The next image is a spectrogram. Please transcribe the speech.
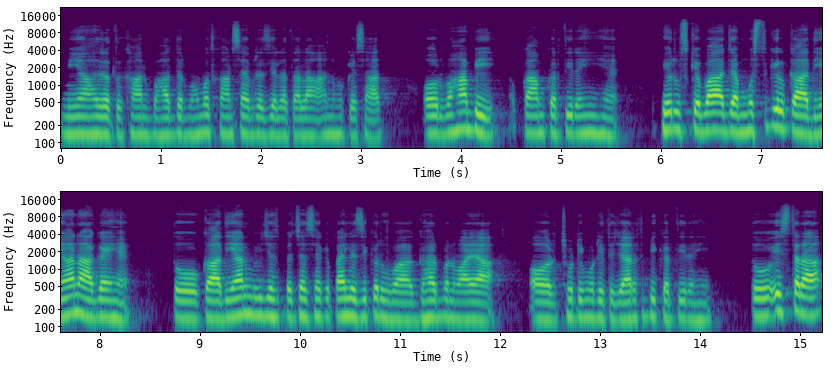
मियाँ हज़रत ख़ान बहादुर मोहम्मद ख़ान साहब रज़ी अल्लाह के साथ। और वहाँ भी काम करती रही हैं। फिर उसके बाद जब मुस्तकिल कादियान आ गए हैं तो कादियान में भी जैसे कि पहले ज़िक्र हुआ, घर बनवाया और छोटी मोटी तजारत भी करती रहीं। तो इस तरह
